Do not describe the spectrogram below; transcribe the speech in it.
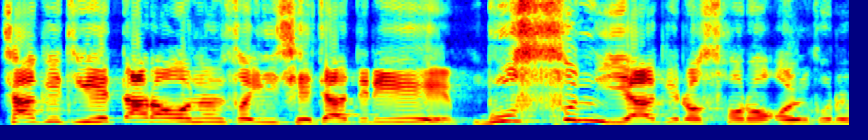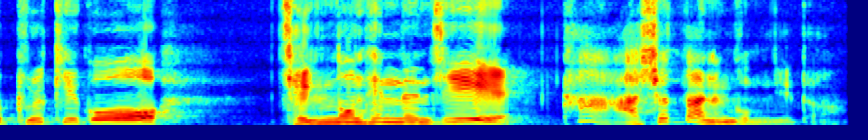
자기 뒤에 따라오면서 이 제자들이 무슨 이야기로 서로 얼굴을 붉히고 쟁론했는지 다 아셨다는 겁니다.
